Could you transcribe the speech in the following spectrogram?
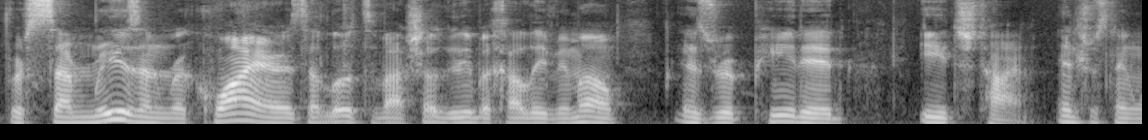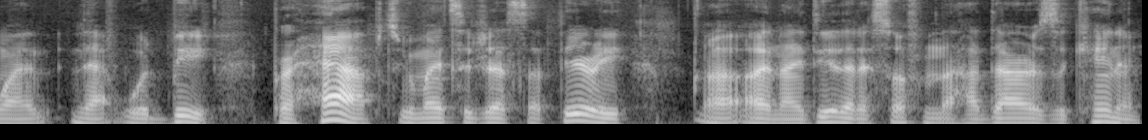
for some reason, requires that Lot is repeated each time. Interesting why that would be. Perhaps we might suggest a theory, uh, an idea that I saw from the Hadar Zakanim.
